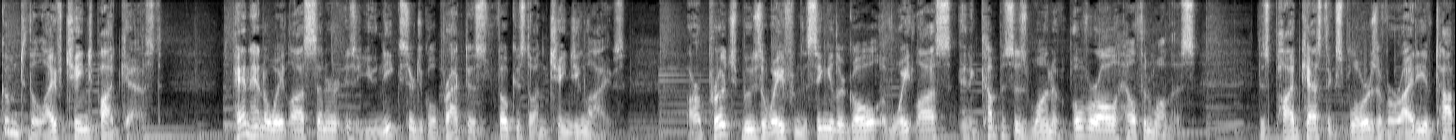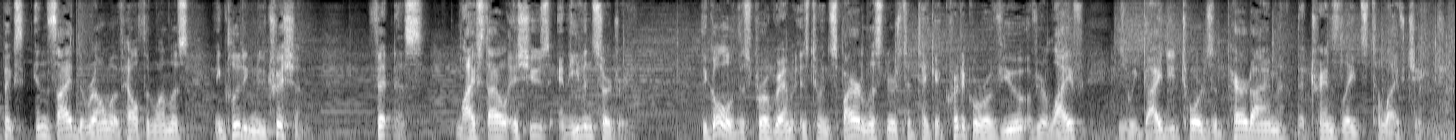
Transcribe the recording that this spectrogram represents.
Welcome to the Life Change Podcast. Panhandle Weight Loss Center is a unique surgical practice focused on changing lives. Our approach moves away from the singular goal of weight loss and encompasses one of overall health and wellness. This podcast explores a variety of topics inside the realm of health and wellness, including nutrition, fitness, lifestyle issues, and even surgery. The goal of this program is to inspire listeners to take a critical review of your life as we guide you towards a paradigm that translates to life change.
